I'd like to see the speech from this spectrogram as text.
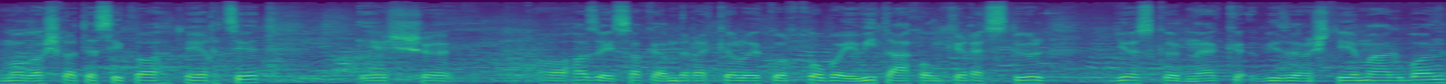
magasra teszik a mércét, és a hazai szakemberekkel olykor kobai vitákon keresztül győzködnek bizonyos témákban,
